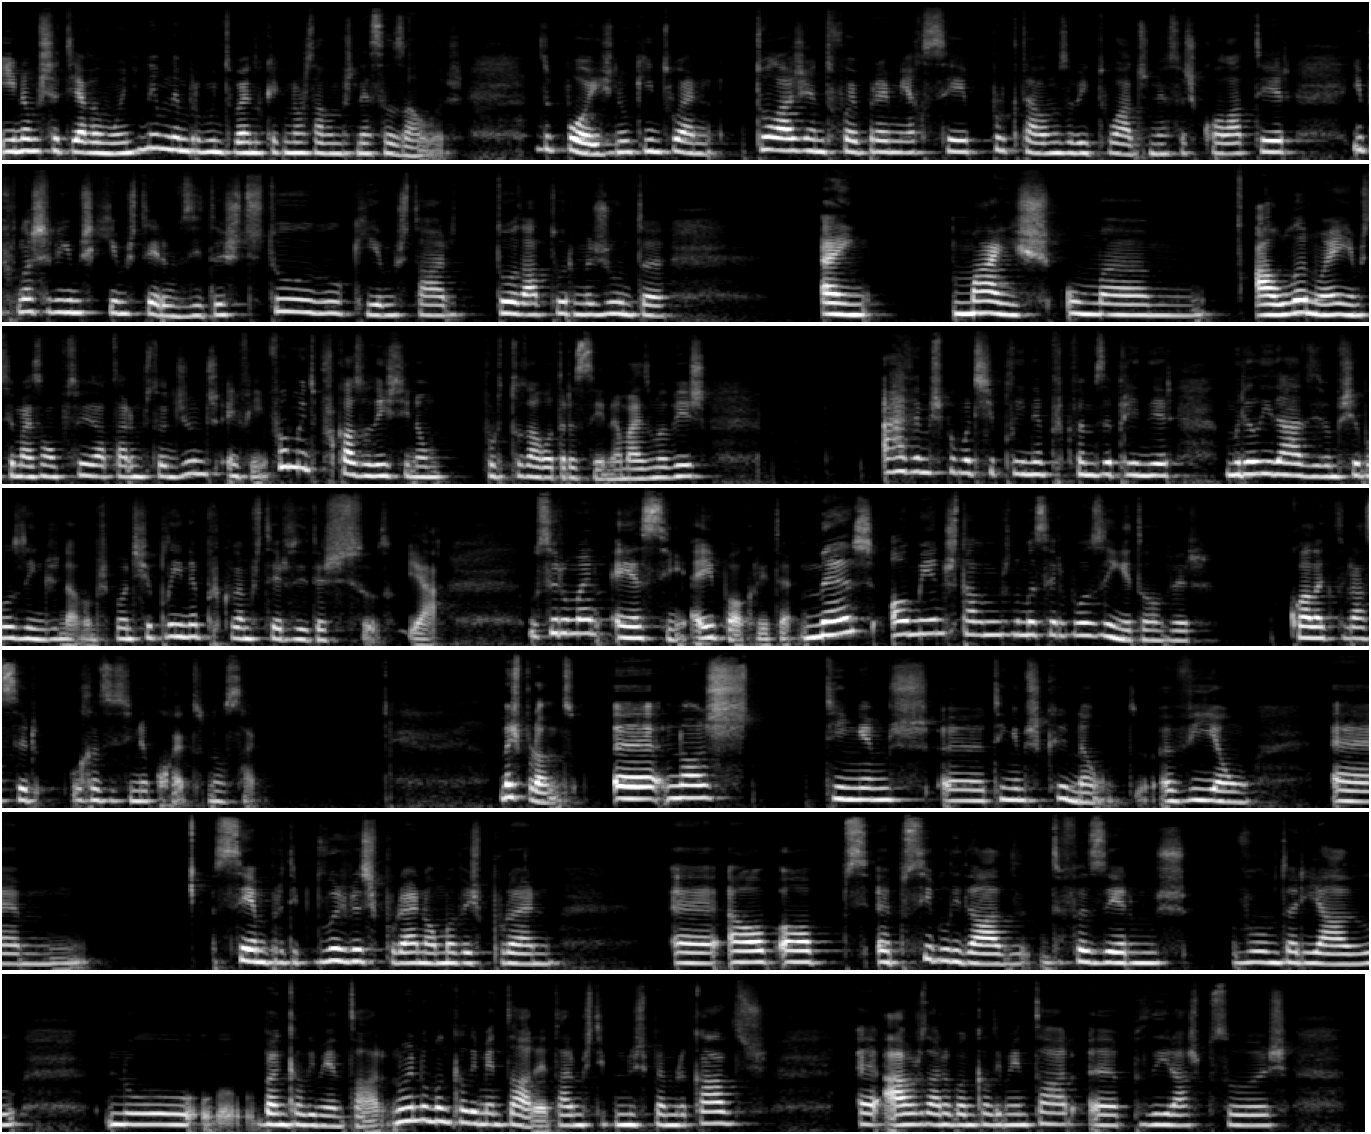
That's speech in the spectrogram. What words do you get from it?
e não me chateava muito, nem me lembro muito bem do que é que nós estávamos nessas aulas. Depois, no quinto ano, toda a gente foi para a MRC porque estávamos habituados nessa escola a ter e porque nós sabíamos que íamos ter visitas de estudo, que íamos estar toda a turma junta em mais uma aula, não é? Íamos ter mais uma oportunidade de estarmos todos juntos. Enfim, foi muito por causa disto e não por toda a outra cena. Mais uma vez, ah, vamos para uma disciplina porque vamos aprender moralidades e vamos ser bonzinhos. Não, vamos para uma disciplina porque vamos ter visitas de estudo. Yeah. O ser humano é assim, é hipócrita. Mas, ao menos, estávamos numa ser boazinha, estão a ver? qual é que deverá ser o raciocínio correto, não sei. Mas pronto, uh, nós tínhamos, uh, tínhamos que não, haviam um, ehm, sempre, tipo, duas vezes por ano ou uma vez por ano, uh, a, a, a possibilidade de fazermos voluntariado no banco alimentar. Não é no banco alimentar, é estarmos tipo nos supermercados uh, a ajudar o banco alimentar a pedir às pessoas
